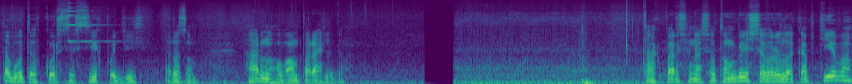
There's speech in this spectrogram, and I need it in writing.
та бути в курсі всіх подій разом. Гарного вам перегляду! Так, перший наш автомобіль Chevrolet Captiva.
